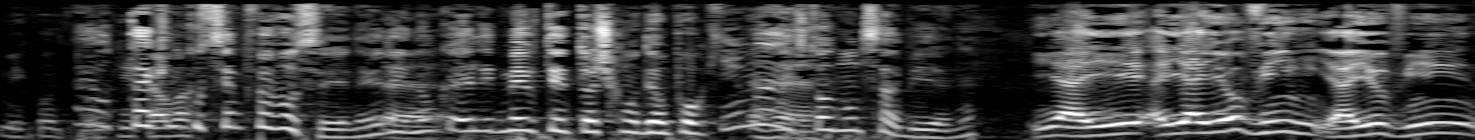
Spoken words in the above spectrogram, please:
me contou É, o técnico tava... sempre foi você, né? Ele, É. nunca, ele meio tentou esconder um pouquinho, mas É. todo mundo sabia, né? E aí, e aí eu vim, e aí eu vim,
